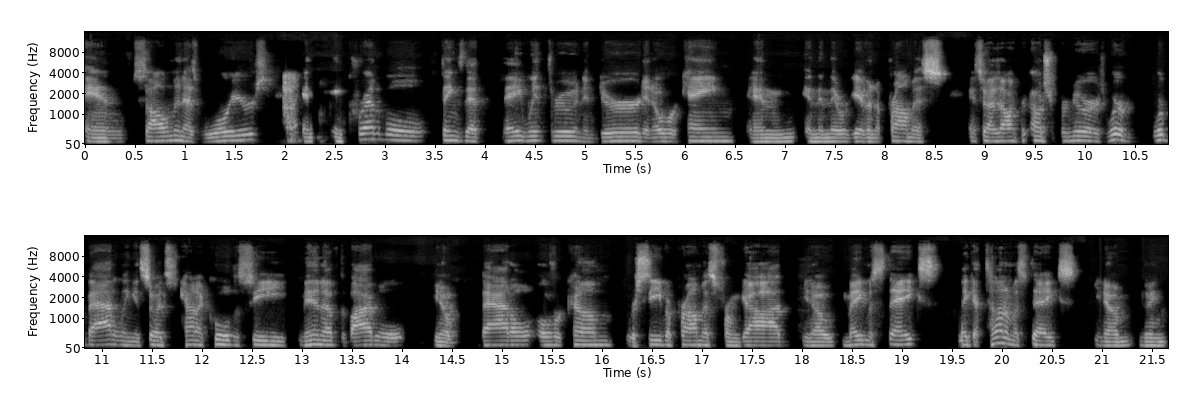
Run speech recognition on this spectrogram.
and Solomon as warriors and incredible things that they went through and endured and overcame and and then they were given a promise. And so as entrepreneurs we're we're battling and so it's kind of cool to see men of the bible you know battle overcome receive a promise from god you know make mistakes make a ton of mistakes. You know I mean,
